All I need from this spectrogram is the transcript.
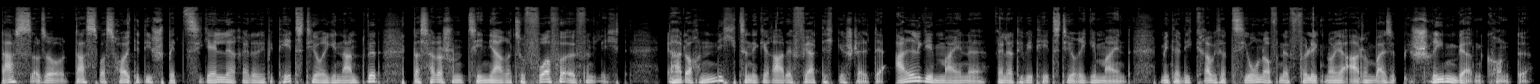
Das, also das, was heute die spezielle Relativitätstheorie genannt wird, das hat er schon zehn Jahre zuvor veröffentlicht. Er hat auch nicht seine gerade fertiggestellte allgemeine Relativitätstheorie gemeint, mit der die Gravitation auf eine völlig neue Art und Weise beschrieben werden konnte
